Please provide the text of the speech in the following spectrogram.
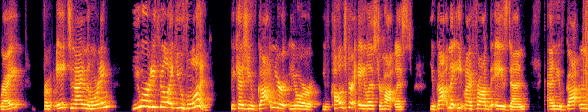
right? From 8 to 9 in the morning, you already feel like you've won because you've gotten your your you've called your A list, your hot list, you've gotten the eat my frog, the A's done, and you've gotten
